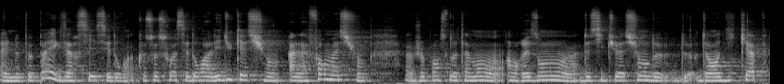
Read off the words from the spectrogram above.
elle ne peut pas exercer ses droits, que ce soit ses droits à l'éducation, à la formation, je pense notamment en raison de situations de, de handicap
